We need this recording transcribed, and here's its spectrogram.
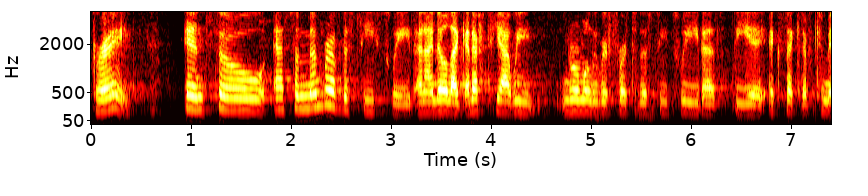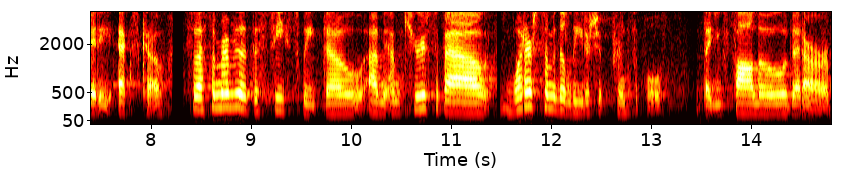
Great. And so, as a member of the C suite, and I know like at FTI, we normally refer to the C suite as the executive committee, EXCO. So, as a member of the C suite, though, I'm, I'm curious about what are some of the leadership principles that you follow that are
